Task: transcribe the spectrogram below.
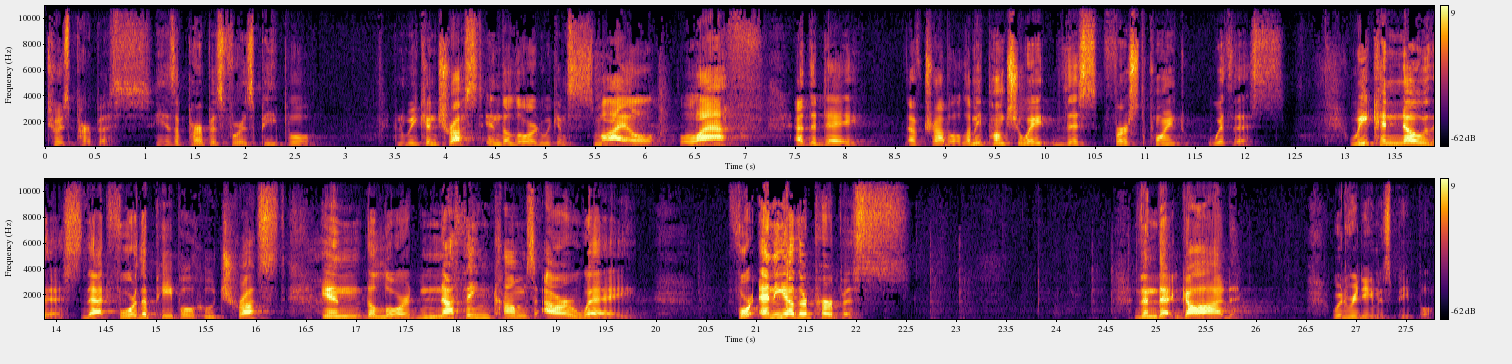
to his purpose. He has a purpose for his people. And we can trust in the Lord. We can smile, laugh at the day of trouble. Let me punctuate this first point with this. We can know this that for the people who trust in the Lord, nothing comes our way for any other purpose than that God would redeem his people.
